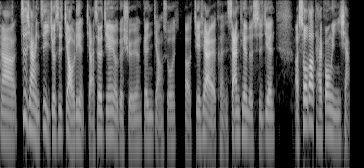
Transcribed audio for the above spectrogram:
那志强你自己就是教练，假设今天有个学员跟你讲说，呃，接下来可能三天的时间啊，受到台风影响，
